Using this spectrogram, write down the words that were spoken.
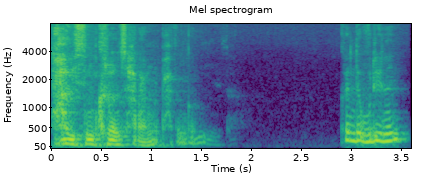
다윗은 그런 사랑을 받은 겁니다. 그런데 우리는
